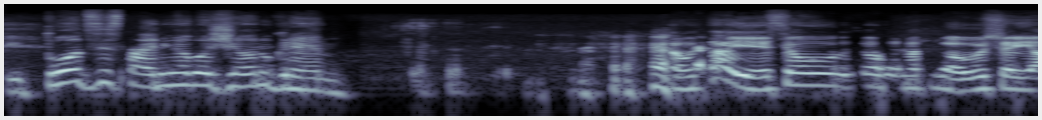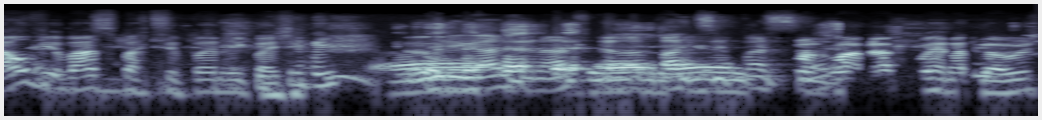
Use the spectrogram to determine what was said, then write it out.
E todos estariam elogiando o Grêmio. Então tá aí, esse é o, é o Renato Gaúcho aí, ao vivaço participando aí com a gente. Obrigado, Renato, pela participação. Um abraço pro Renato Gaúcho.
